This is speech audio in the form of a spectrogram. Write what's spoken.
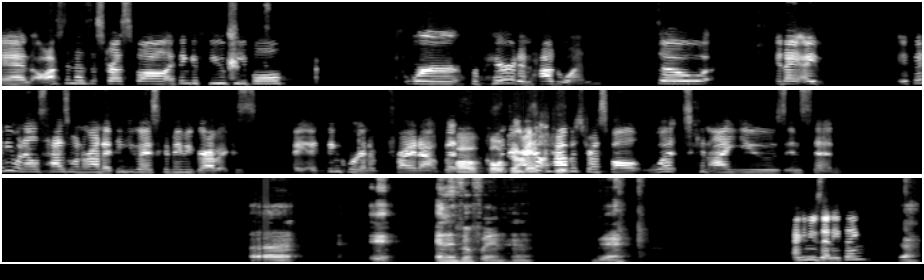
and Austin has a stress ball. I think a few people were prepared and had one. So, and I, I if anyone else has one around, I think you guys could maybe grab it because I, I, think we're gonna try it out. But oh, Colton, I don't have a stress ball. What can I use instead? Uh, it, anything, huh? Yeah. I can use anything. Yeah.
